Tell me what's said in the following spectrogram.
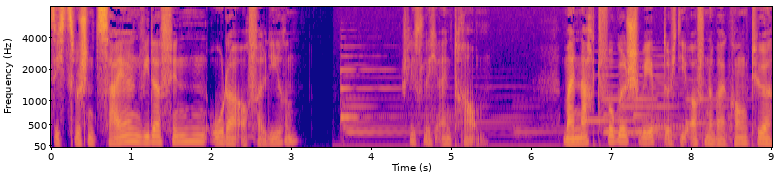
sich zwischen Zeilen wiederfinden oder auch verlieren, schließlich ein Traum. Mein Nachtvogel schwebt durch die offene Balkontür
